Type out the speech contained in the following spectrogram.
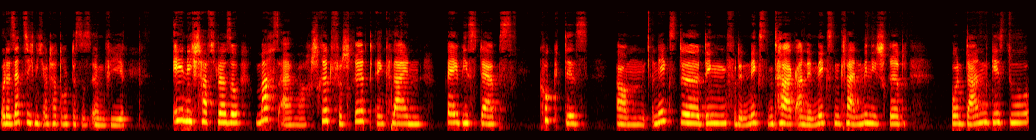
Oder setz dich nicht unter Druck, dass es irgendwie eh nicht schaffst oder so. Mach's einfach Schritt für Schritt in kleinen Baby Steps. Guck das ähm, nächste Ding für den nächsten Tag an, den nächsten kleinen Minischritt. Und dann gehst du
